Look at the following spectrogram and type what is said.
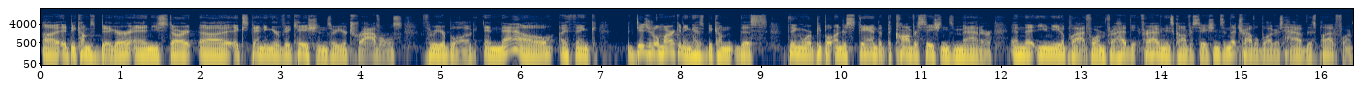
uh, it becomes bigger, and you start uh, extending your vacations or your travels through your blog. And now I think digital marketing has become this thing where people understand that the conversations matter and that you need a platform for, for having these conversations and that travel bloggers have this platform.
